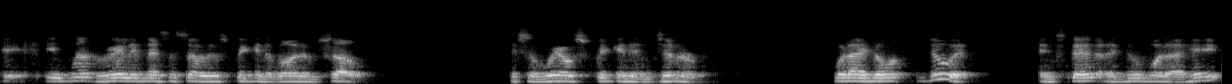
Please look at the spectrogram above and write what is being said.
he's not really necessarily speaking about himself. It's a way of speaking in general. But I don't do it. Instead, I do what I hate,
